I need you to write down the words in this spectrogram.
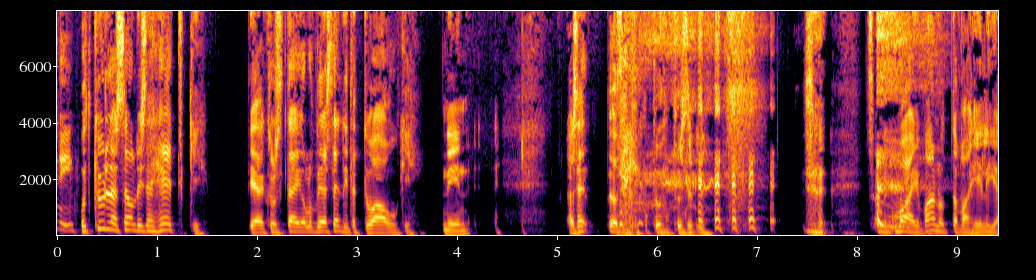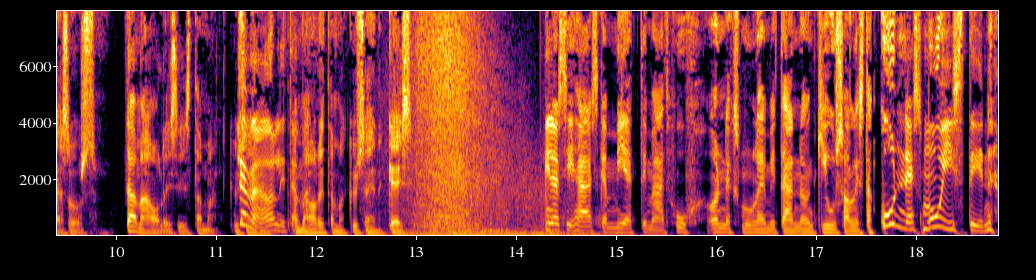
Niin. Mutta kyllä se oli se hetki. Kun sitä ei ollut vielä selitetty auki, niin ja se jotenkin tuntui sille. se oli vaivaannuttava hiljaisuus. Tämä oli siis tämä kyseinen. Tämä oli tämä. Tämä oli tämä kyseinen keissi. Minä siihen äsken miettimään, että huh, onneksi mulla ei mitään noin kiusallista. Kunnes muistin,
